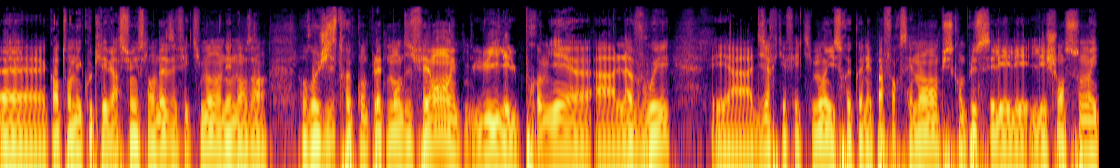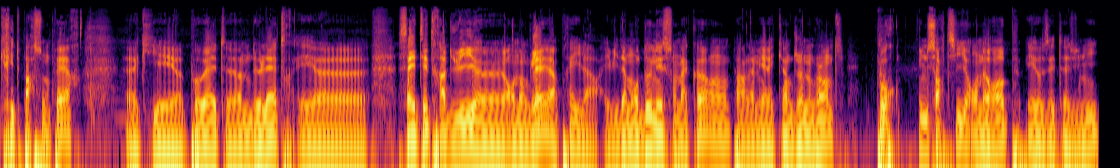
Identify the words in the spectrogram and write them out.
euh, quand on écoute les versions islandaises, effectivement, on est dans un registre complètement différent. Lui, il est le premier euh, à l'avouer et à dire qu'effectivement, il se reconnaît pas forcément, puisqu'en plus, c'est les, chansons écrites par son père, qui est poète, homme de lettres, et ça a été traduit en anglais. Après, il a évidemment donné son accord hein, par l'américain John Grant pour une sortie en Europe et aux États-Unis.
